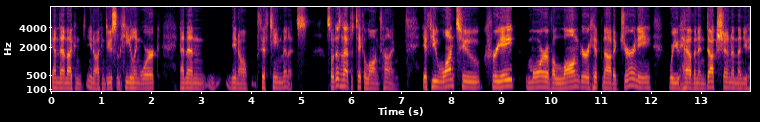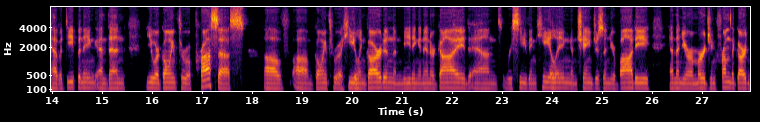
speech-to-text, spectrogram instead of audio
and then I can you know I can do some healing work, and then you know 15 minutes. So it doesn't have to take a long time. If you want to create more of a longer hypnotic journey where you have an induction and then you have a deepening and then you are going through a process of um, going through a healing garden and meeting an inner guide and receiving healing and changes in your body and then you're emerging from the garden.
